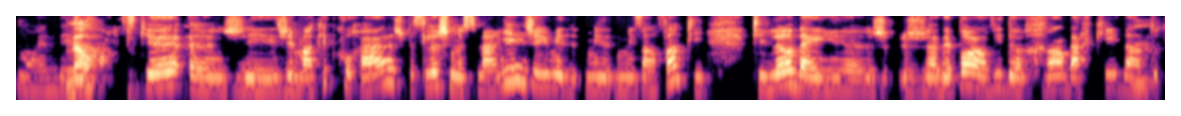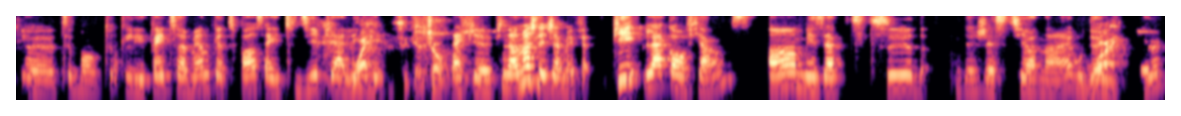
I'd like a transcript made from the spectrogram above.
mon MBA, Non? parce que euh, j'ai, j'ai manqué de courage, parce que là, je me suis mariée, j'ai eu mes, mes, mes enfants, puis, puis là, ben, euh, je j'avais pas envie de rembarquer dans Hmm. tout le, bon, toutes les fins de semaine que tu passes à étudier puis à Ouais, lire. c'est quelque chose. Fait que finalement, je ne l'ai jamais fait. Puis la confiance en mes aptitudes de gestionnaire ou de Ouais. leader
